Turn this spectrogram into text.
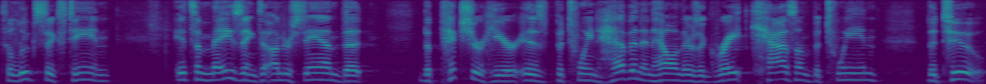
to Luke 16. It's amazing to understand that the picture here is between heaven and hell, and there's a great chasm between the two.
